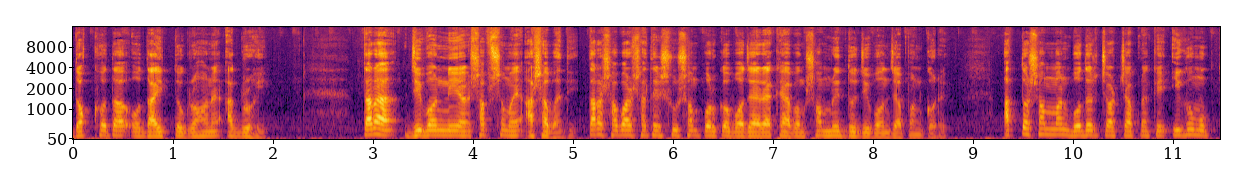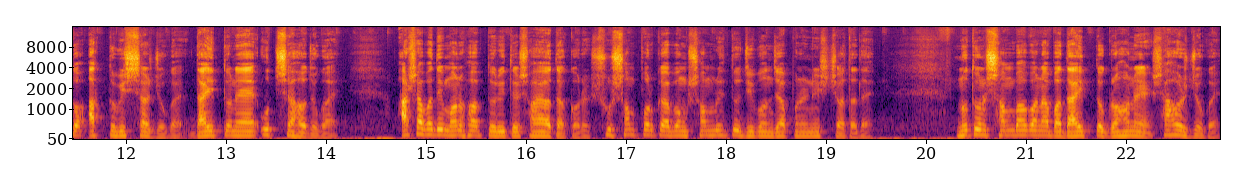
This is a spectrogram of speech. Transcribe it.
দক্ষতা ও দায়িত্ব গ্রহণে আগ্রহী। তারা জীবন নিয়ে সবসময় আশাবাদী। তারা সবার সাথে সুসম্পর্ক বজায় রাখে এবং সমৃদ্ধ জীবন যাপন করে। আত্মসম্মান বোধের চর্চা আপনাকে ইগোমুক্ত আত্মবিশ্বাস যোগায়, দায়িত্ব নেয়, উৎসাহ যোগায়। আশাবাদী মনোভাব তৈরিতে সহায়তা করে, সুসম্পর্ক এবং সমৃদ্ধ জীবনযাপনের নিশ্চয়তা দেয়। নতুন সম্ভাবনা বা দায়িত্ব গ্রহণে সাহস যোগায়।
